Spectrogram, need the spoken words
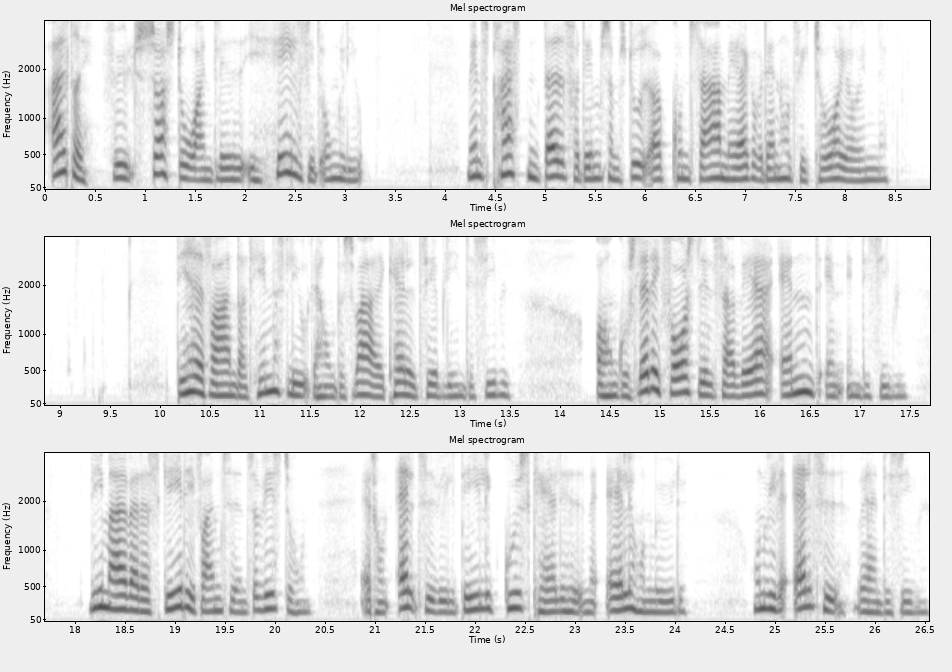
aldrig følt så stor en glæde i hele sit unge liv. Mens præsten bad for dem, som stod op, kunne Sara mærke, hvordan hun fik tårer i øjnene. Det havde forandret hendes liv, da hun besvarede kaldet til at blive en disciple. Og hun kunne slet ikke forestille sig at være andet end en disciple. Lige meget hvad der skete i fremtiden, så vidste hun, at hun altid ville dele Guds kærlighed med alle, hun mødte. Hun ville altid være en disciple.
